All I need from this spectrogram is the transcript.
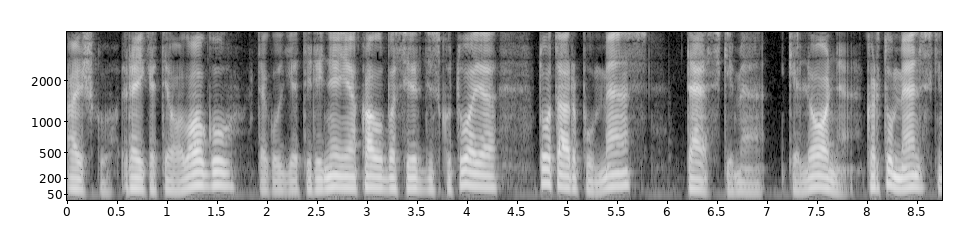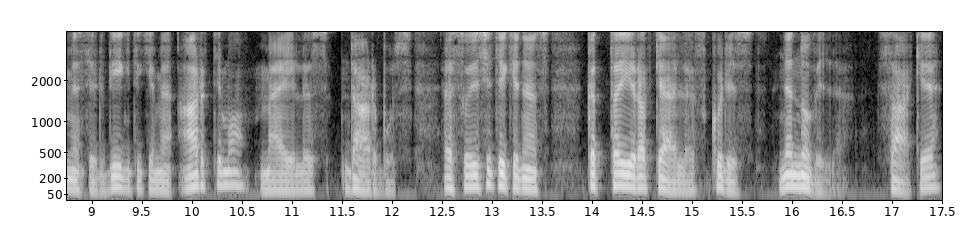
Aišku, reikia teologų, tegul jie tyrinėja kalbas ir diskutuoja, tuo tarpu mes teskime kelionę, kartu melskime ir vykdykime artimo meilės darbus. Esu įsitikinęs, kad tai yra kelias, kuris nenuvilia, sakė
